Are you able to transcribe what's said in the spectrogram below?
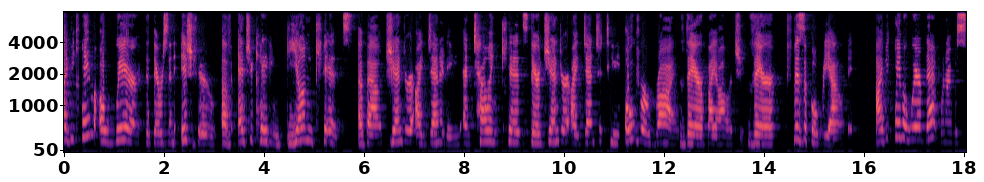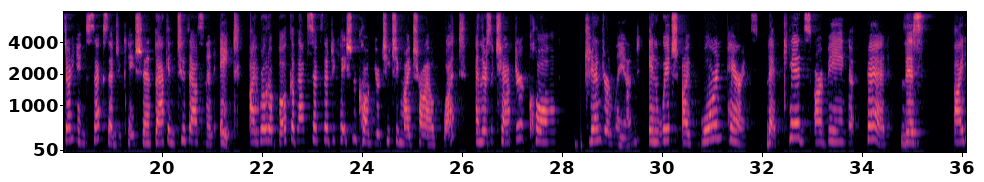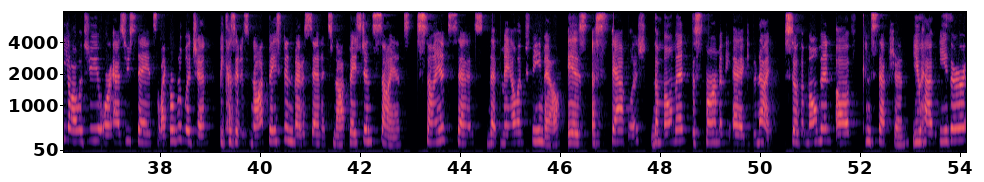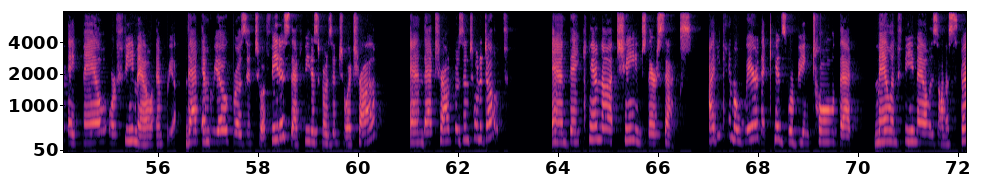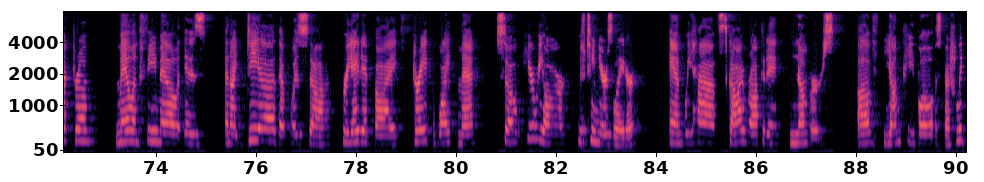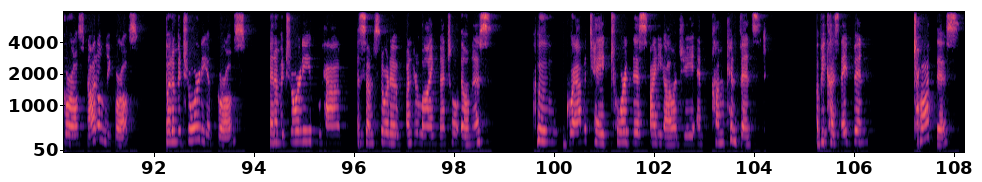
I became aware that there was an issue of educating young kids about gender identity and telling kids their gender identity overrides their biology, their physical reality. I became aware of that when I was studying sex education back in 2008. I wrote a book about sex education called You're Teaching My Child What? And there's a chapter called Genderland, in which I warn parents that kids are being fed this ideology, or as you say, it's like a religion because it is not based in medicine, it's not based in science. Science says that male and female is established the moment the sperm and the egg unite. So, the moment of conception, you have either a male or female embryo. That embryo grows into a fetus, that fetus grows into a child, and that child grows into an adult. And they cannot change their sex. I became aware that kids were being told that male and female is on a spectrum, male and female is an idea that was uh, created by straight white men. So here we are 15 years later, and we have skyrocketing numbers of young people, especially girls, not only girls, but a majority of girls, and a majority who have some sort of underlying mental illness who gravitate toward this ideology and become convinced because they've been taught this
